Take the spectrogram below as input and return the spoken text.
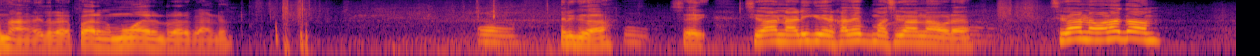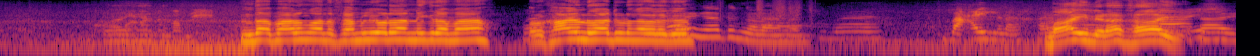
இந்தாங்க இதில் பாருங்கள் மூவாயிரம் ரூபா இருக்காண்டு. இருக்குதா? சரி. சிவாண்ணா அடிக்கிற கதைப்புமா சிவாண்ணாவோட? சிவாண்ணா வணக்கம். இந்தா பாருங்க அந்த ஃபேமிலியோட தான் நிற்கிறோமே ஒரு காய் ஒன்று காட்டி விடுங்க அவளுக்கு. பாய் இல்லைடா ஹாய் ஹாய்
